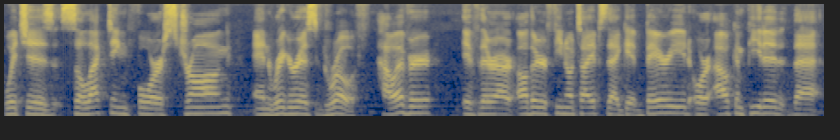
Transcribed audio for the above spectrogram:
which is selecting for strong and rigorous growth. However, if there are other phenotypes that get buried or outcompeted that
